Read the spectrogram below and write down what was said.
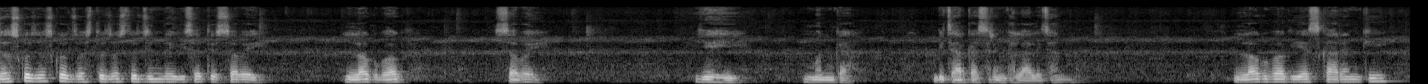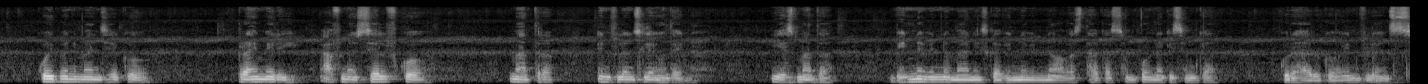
जसको जसको जस्तो जस्तो जिन्दगी छ त्यो सबै लगभग सबै यही मनका विचारका श्रृङ्खलाले छन्। लगभग यस कारण कि कोही पनि मान्छेको प्राइमेरी आफ्नो सेल्फको मात्र इन्फ्लुएन्सले हुँदैन। यसमा त भिन्न भिन्न मानिसका भिन्न भिन्न अवस्थाका सम्पूर्ण किसिमका कुराहरूको इन्फ्लुएन्स छ।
